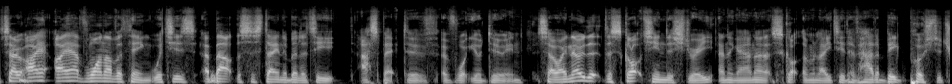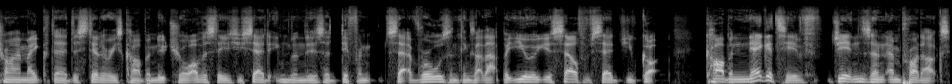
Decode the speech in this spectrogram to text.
So I, I have one other thing, which is about the sustainability aspect of, of what you're doing. So I know that the Scotch industry, and again, I know that's Scotland related, have had a big push to try and make their distilleries carbon neutral. Obviously, as you said, England is a different set of rules and things like that. But you yourself have said you've got carbon negative gins and, and products.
